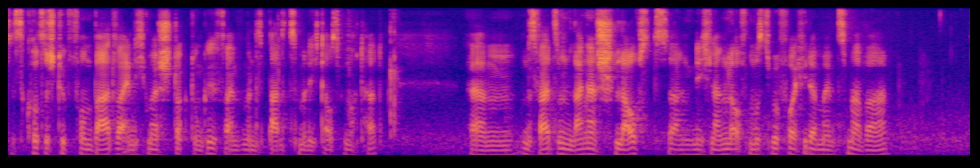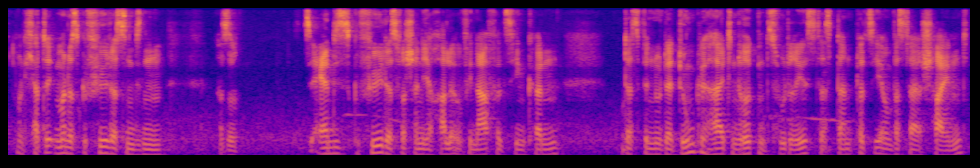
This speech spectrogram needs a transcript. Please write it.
das kurze Stück vom Bad war eigentlich mal stockdunkel, vor allem wenn man das Badezimmerlicht ausgemacht hat. Ähm, und es war halt so ein langer Schlauch sozusagen, den ich langlaufen musste, bevor ich wieder in meinem Zimmer war. Und ich hatte immer das Gefühl, dass in diesem, also eher dieses Gefühl, das wahrscheinlich auch alle irgendwie nachvollziehen können, dass wenn du der Dunkelheit den Rücken zudrehst, dass dann plötzlich irgendwas da erscheint.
